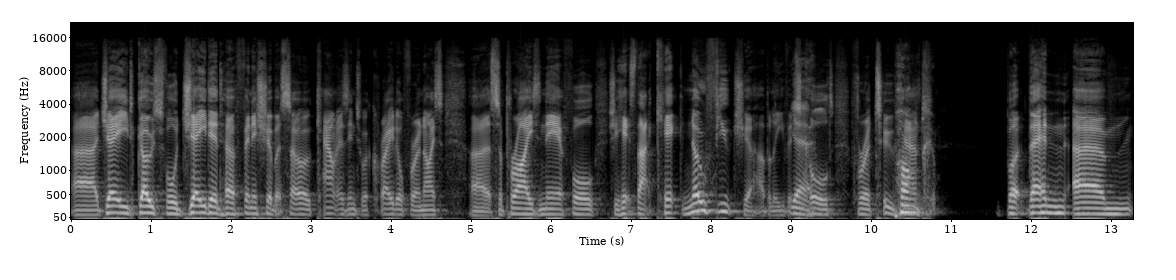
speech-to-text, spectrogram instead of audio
Uh, Jade goes for Jaded, her finisher, but Soho counters into a cradle for a nice uh, surprise near fall. She hits that kick. No future, I believe it's Yeah. called, for a two Punk. count. But then um,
